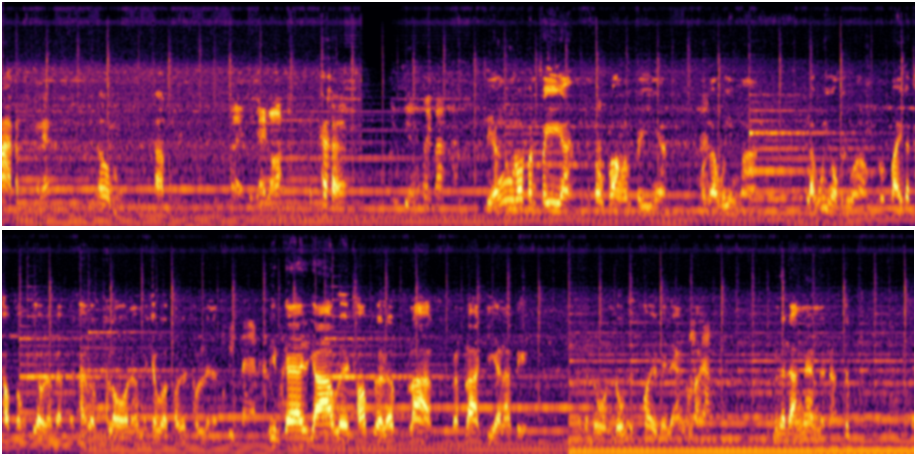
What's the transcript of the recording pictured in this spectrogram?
มากครับตรงนี้ครับผมครับใช่ส่วนใหญ่ล้อยินเสียงอะไรบ้างครับเสียงรถมันฟรีอะตกร่องมันฟรีเนี่ยมันก็วิ่งมา เราก็วิ่งออกมาดูอะรถไฟก็ช็อปสองเที่ยวนะแบบคล้ายๆแบบชะลอนะไม่ใช่ว่าเขาจะชนเลยนะเขาบีบแต่ไหมครับบีบแกยาวเลยช็อปเลยแล้วลากแบบลากเกียร์ลากเบรกแล้วก็โดนโดนค่อยๆไม่แรงเท่าไหร่ดังมันจะดังแน่นนะดังตึ๊บแค่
